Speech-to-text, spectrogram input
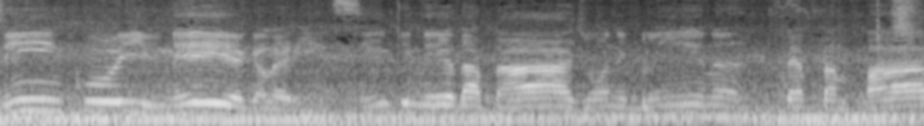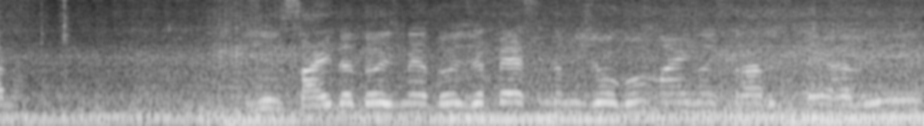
5 e meia, galerinha. 5 e meia da tarde, uma neblina, tempo tampado. Saída 262, o GPS ainda me jogou mais uma estrada de terra ali.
